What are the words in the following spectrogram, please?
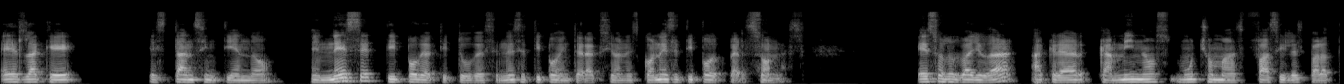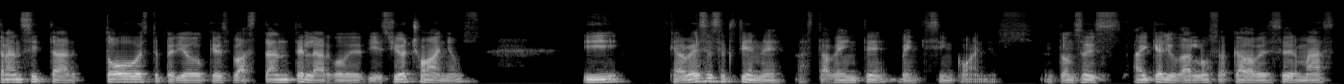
es la que están sintiendo en ese tipo de actitudes, en ese tipo de interacciones, con ese tipo de personas. Eso los va a ayudar a crear caminos mucho más fáciles para transitar todo este periodo que es bastante largo de 18 años y que a veces se extiende hasta 20, 25 años. Entonces hay que ayudarlos a cada vez ser más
